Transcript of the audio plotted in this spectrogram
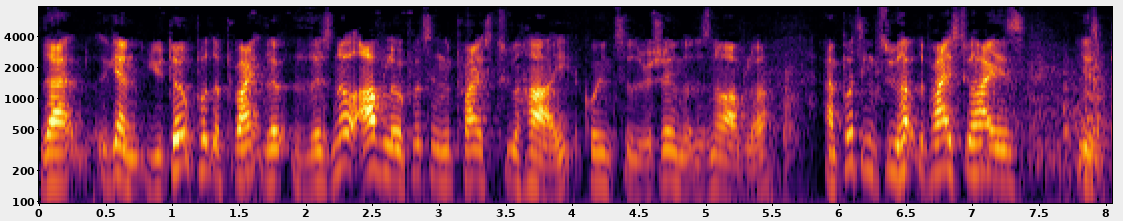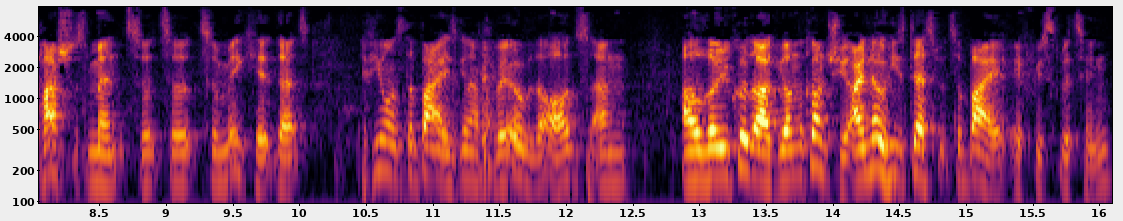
that again you don't put the price. There's no avlo putting the price too high, according to the Rishon that there's no avlo, and putting too, the price too high is is pashas meant to, to to make it that if he wants to buy, he's going to have to pay over the odds. And although you could argue on the contrary, I know he's desperate to buy it if we're splitting,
